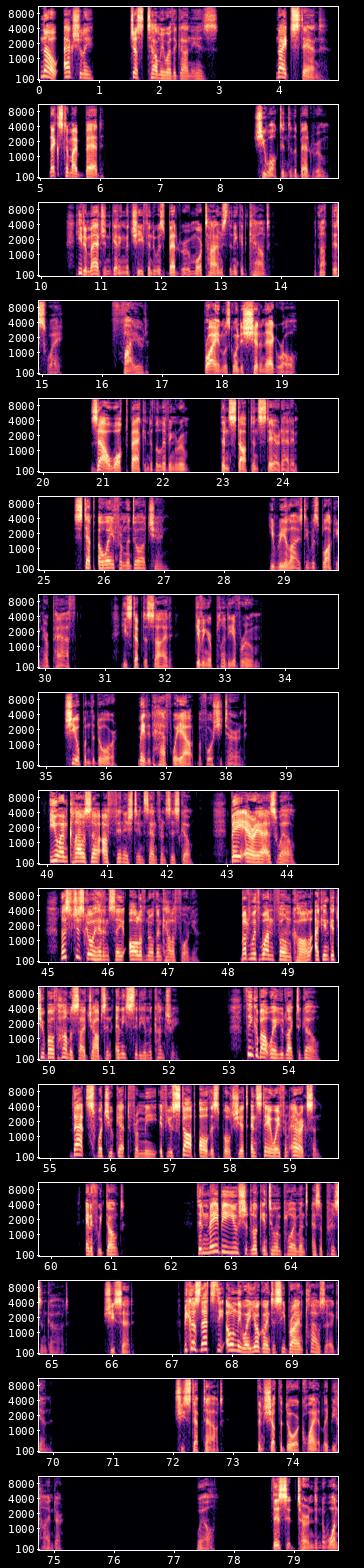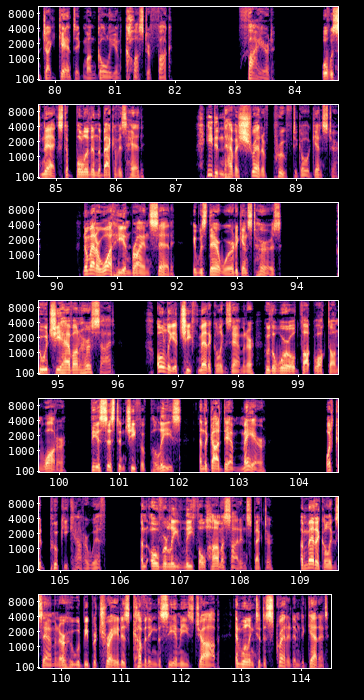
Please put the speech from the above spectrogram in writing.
No, actually, just tell me where the gun is. Nightstand, next to my bed. She walked into the bedroom. He'd imagined getting the chief into his bedroom more times than he could count, but not this way. Fired? Bryan was going to shit an egg roll. Zou walked back into the living room, then stopped and stared at him. Step away from the door, Chang. He realized he was blocking her path. He stepped aside, giving her plenty of room. She opened the door, made it halfway out before she turned. You and Clauser are finished in San Francisco. Bay Area as well. Let's just go ahead and say all of Northern California. But with one phone call, I can get you both homicide jobs in any city in the country. Think about where you'd like to go. That's what you get from me if you stop all this bullshit and stay away from Erickson. And if we don't, then maybe you should look into employment as a prison guard, she said. Because that's the only way you're going to see Bryan Clauser again. She stepped out, then shut the door quietly behind her. Well, this had turned into one gigantic Mongolian clusterfuck. Fired. What was next? A bullet in the back of his head? He didn't have a shred of proof to go against her. No matter what he and Bryan said, it was their word against hers. Who would she have on her side? Only a chief medical examiner who the world thought walked on water, the assistant chief of police, and the goddamn mayor. What could Pookie counter with? An overly lethal homicide inspector? A medical examiner who would be portrayed as coveting the CME's job and willing to discredit him to get it?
